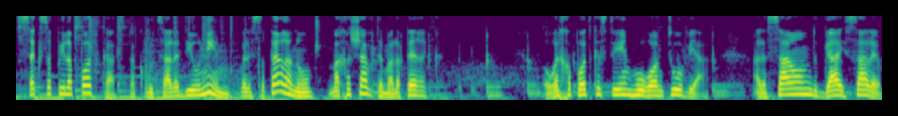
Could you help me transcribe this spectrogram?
סקסופיל הפודקאסט, הקבוצה לדיונים, ולספר לנו מה חשבתם על הפרק. עורך הפודקאסטים הוא רון טוביה, על הסאונד גיא סלם.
